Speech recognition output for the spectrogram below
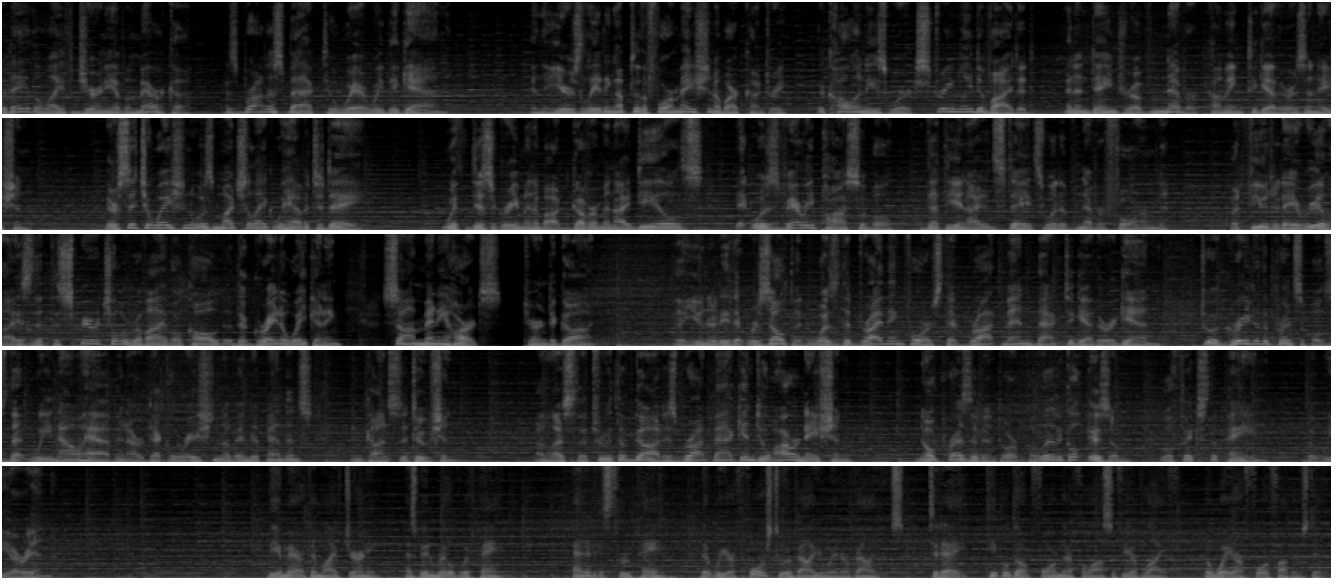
Today, the life journey of America has brought us back to where we began. In the years leading up to the formation of our country, the colonies were extremely divided and in danger of never coming together as a nation. Their situation was much like we have it today. With disagreement about government ideals, it was very possible that the United States would have never formed. But few today realize that the spiritual revival called the Great Awakening saw many hearts turn to God. The unity that resulted was the driving force that brought men back together again to agree to the principles that we now have in our Declaration of Independence and Constitution. Unless the truth of God is brought back into our nation, no president or political ism will fix the pain that we are in. The American life journey has been riddled with pain. And it is through pain that we are forced to evaluate our values. Today, people don't form their philosophy of life the way our forefathers did.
